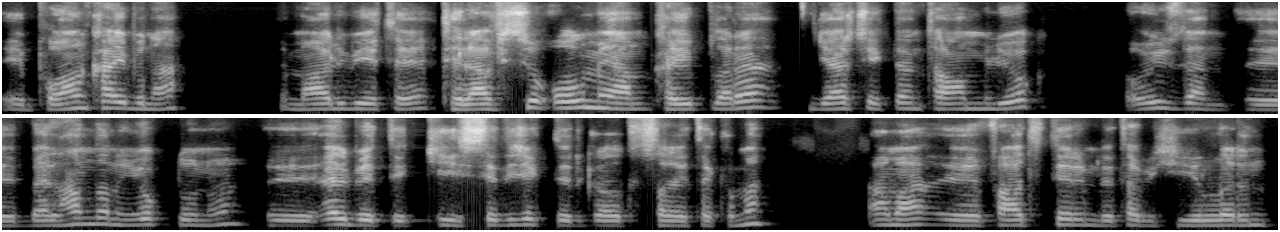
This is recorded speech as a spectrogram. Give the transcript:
e, puan kaybına mağlubiyete, telafisi olmayan kayıplara gerçekten tahammül yok. O yüzden e, Belhanda'nın yokluğunu e, elbette ki hissedecektir Galatasaray takımı. Ama e, Fatih Terim de tabii ki yılların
